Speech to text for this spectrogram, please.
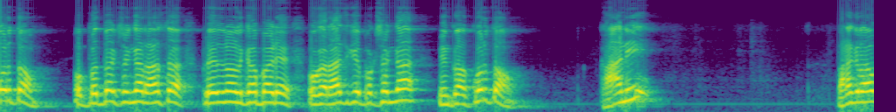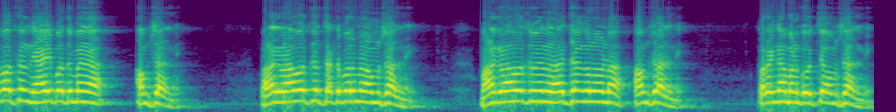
కోరుతాం. ఒక ప్రతిపక్షంగా రాష్ట్ర ప్రయోజనాలు కాపాడే ఒక రాజకీయ పక్షంగా మేము కోరుతాం. కానీ మనకు రావాల్సిన న్యాయబద్ధమైన అంశాలని. మనకు రావాల్సిన చట్టపరమైన అంశాలని. మనకు రావాల్సిన రాజ్యాంగంలో ఉన్న అంశాలని. పరంగా మనకు వచ్చే అంశాలని.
